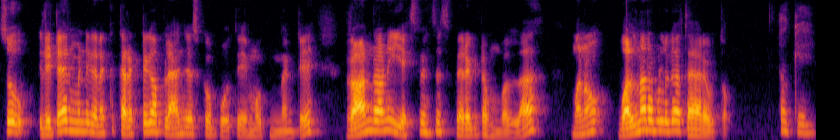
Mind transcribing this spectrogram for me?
సో రిటైర్మెంట్ కనుక కరెక్ట్గా ప్లాన్ చేసుకోకపోతే ఏమవుతుందంటే రాను రాను ఈ ఎక్స్పెన్సెస్ పెరగటం వల్ల మనం వల్నరబుల్గా తయారవుతాం. ఓకే.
